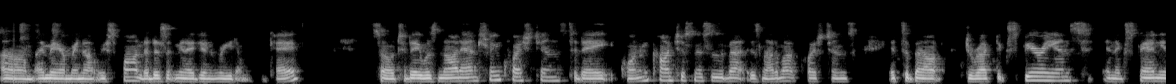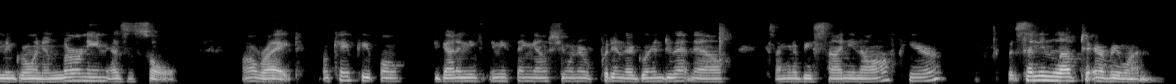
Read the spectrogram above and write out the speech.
Um, I may or may not respond. That doesn't mean I didn't read them. Okay. So today was not answering questions. Today, quantum consciousness is about is not about questions. It's about direct experience and expanding and growing and learning as a soul. All right. Okay, people. If you got any anything else you want to put in there, go ahead and do that now because I'm going to be signing off here. But sending love to everyone.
